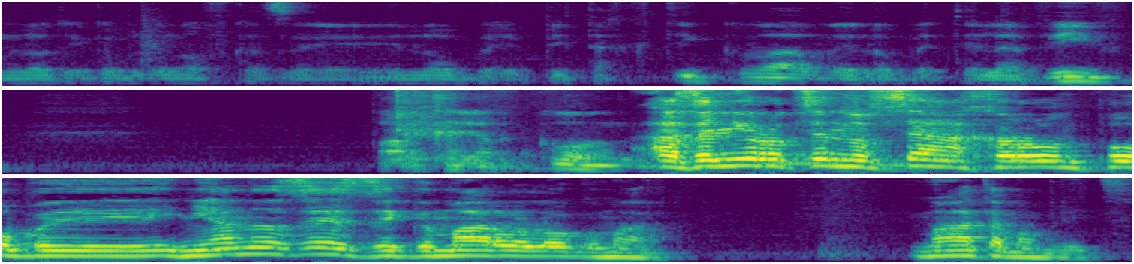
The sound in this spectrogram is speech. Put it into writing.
אתם לא תקבלו נוף כזה לא בפתח תקווה ולא בתל אביב. פארק הירקון. אז אני רוצה נושא האחרון פה בעניין הזה, זה גמר או לא גמר. מה אתה ממליץ?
